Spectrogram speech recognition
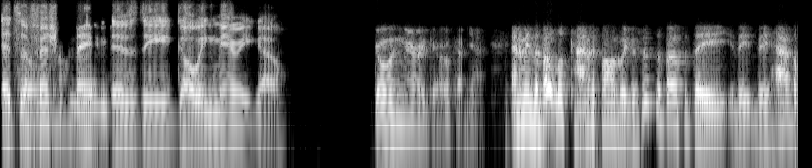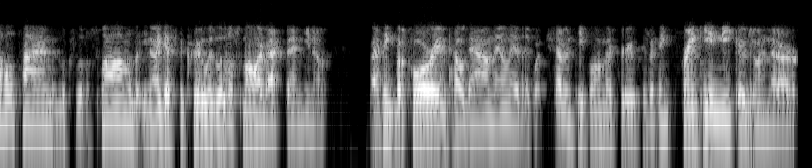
Its So, you official know. name is the Going Merry Go. Going Merry Go. Okay, yeah. And I mean, the boat looked kind of small. I was like, is this the boat that they, they they had the whole time? It looks a little small, but you know, I guess the crew was a little smaller back then. You know, I think before Impel Down, they only had like what seven people on their crew because I think Franky and Nico joined that arc.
